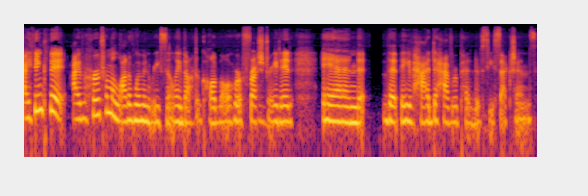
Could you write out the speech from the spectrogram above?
i think that i've heard from a lot of women recently dr caldwell who are frustrated and that they've had to have repetitive C sections.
